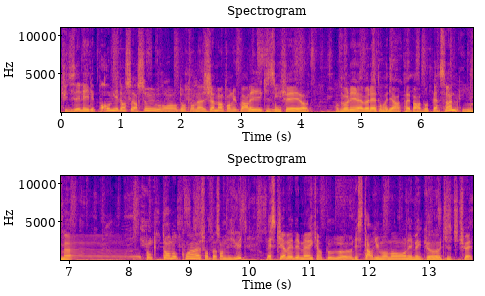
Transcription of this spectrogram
tu disais les, les premiers danseurs, ceux dont on n'a jamais entendu parler, qui se sont fait voler la vedette, on va dire après par d'autres personnes. Donc dans notre coin là, sur le 78, est-ce qu'il y avait des mecs un peu euh, les stars du moment, les mecs euh, qui, tuaient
